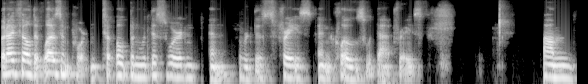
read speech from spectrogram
But I felt it was important to open with this word and, and or this phrase and close with that phrase. Um,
